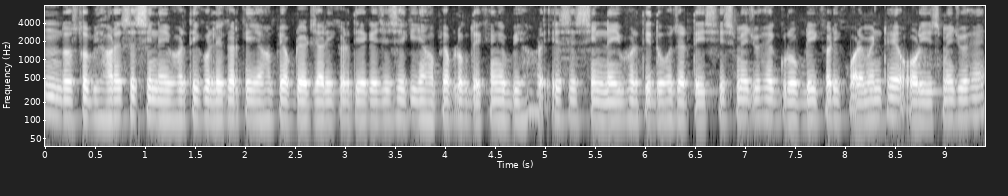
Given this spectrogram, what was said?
हम्म, दोस्तों बिहार एसएससी नई भर्ती को लेकर के यहाँ पे अपडेट जारी कर दिया गया जैसे कि यहाँ पे आप लोग देखेंगे बिहार एसएससी नई भर्ती 2023 इसमें जो है ग्रुप डी का रिक्वायरमेंट है और इसमें जो है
